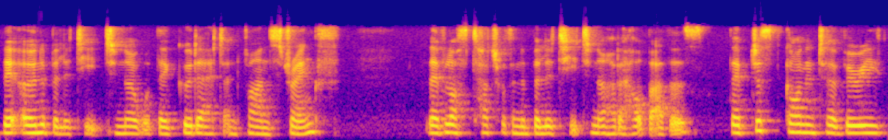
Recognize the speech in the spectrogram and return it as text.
their own ability to know what they're good at and find strength. They've lost touch with an ability to know how to help others they've just gone into a very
